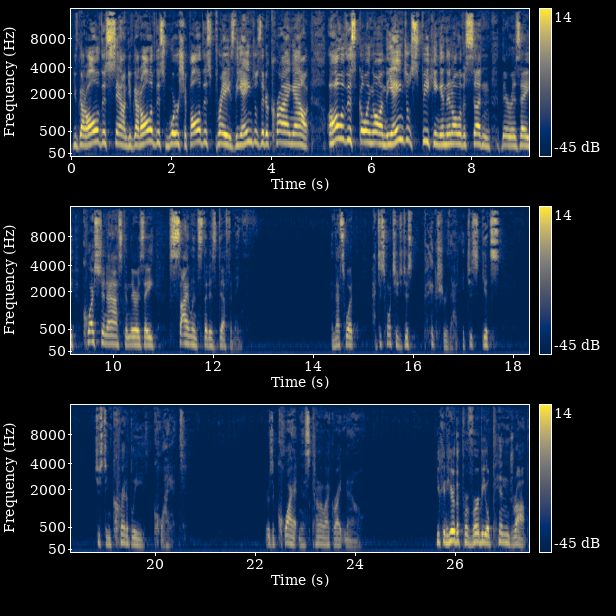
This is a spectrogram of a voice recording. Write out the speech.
you've got all of this sound, you've got all of this worship, all of this praise, the angels that are crying out, all of this going on, the angels speaking, and then all of a sudden there is a question asked and there is a silence that is deafening. And that's what I just want you to just picture that. It just gets just incredibly quiet. There's a quietness, kind of like right now. You can hear the proverbial pin drop,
